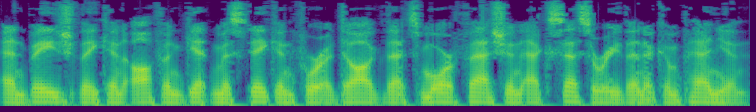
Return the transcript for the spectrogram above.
and beige they can often get mistaken for a dog that's more fashion accessory than a companion.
